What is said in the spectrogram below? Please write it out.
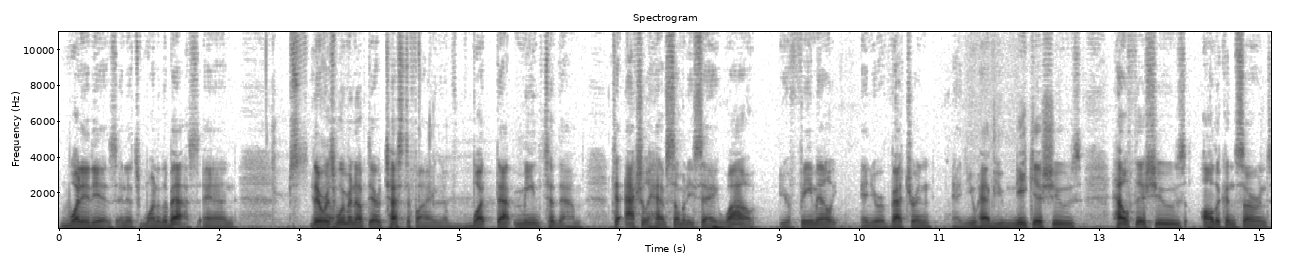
what it is, and it's one of the best. And there was women up there testifying of what that means to them to actually have somebody say, "Wow, you're female and you're a veteran and you have unique issues, health issues, all the concerns."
